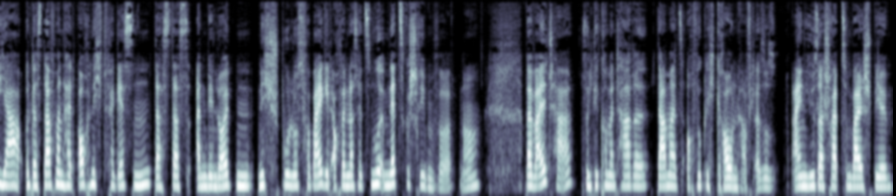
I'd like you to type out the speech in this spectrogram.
Ja, und das darf man halt auch nicht vergessen, dass das an den Leuten nicht spurlos vorbeigeht, auch wenn das jetzt nur im Netz geschrieben wird. Ne? Bei Walter sind die Kommentare damals auch wirklich grauenhaft. Also ein User schreibt zum Beispiel,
